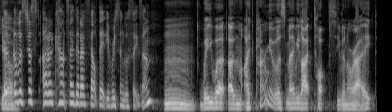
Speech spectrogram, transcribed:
Yeah. it, it was just, I don't- can't say that I've felt that every single season. We were, um, I can't remember, it was maybe like top seven or eight.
